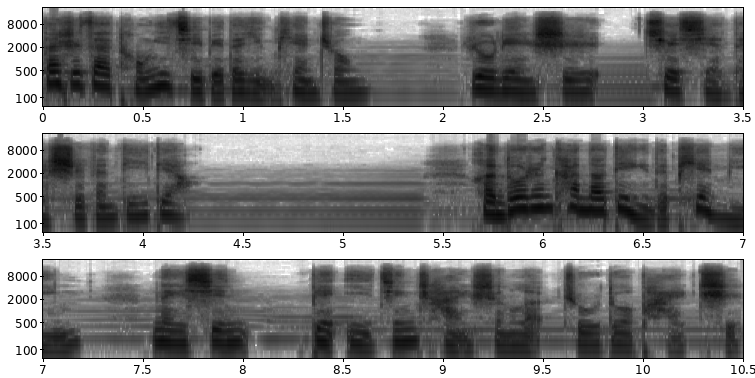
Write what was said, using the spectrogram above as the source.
但是在同一级别的影片中，入殓师却显得十分低调。很多人看到电影的片名，内心便已经产生了诸多排斥。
